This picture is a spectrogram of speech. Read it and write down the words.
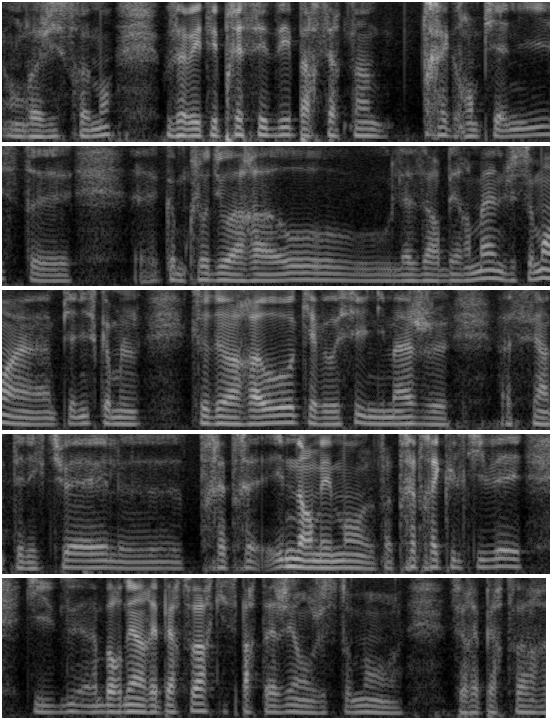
enregistrement, vous avez été précédé par certains très grands pianistes euh, euh, comme Claudio Arao ou Lazare Berman. Justement, un, pianiste comme Claudio Arao qui avait aussi une image euh, assez intellectuelle, très très énormément, enfin très très cultivée, qui abordait un répertoire qui se partageait en justement ce répertoire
